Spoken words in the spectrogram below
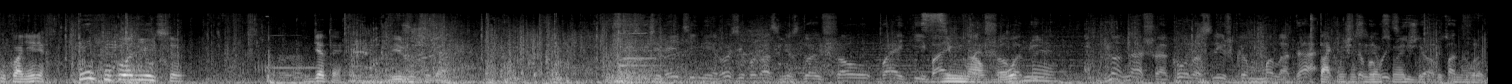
Уклонение. Ух, уклонился. Где ты? Вижу тебя. Рози была звездой шоу «Байки и байки Большого Би». Земноводная? Но наша акула слишком молода, Так, мы сейчас чтобы идем быть смотреть, что ее такое земноводное.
